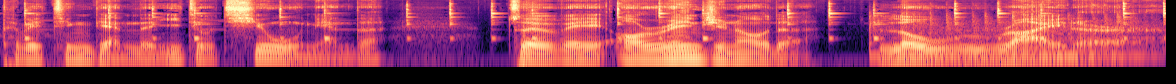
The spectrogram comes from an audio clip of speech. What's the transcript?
特别经典的1975年的最为 original 的 Low Rider。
